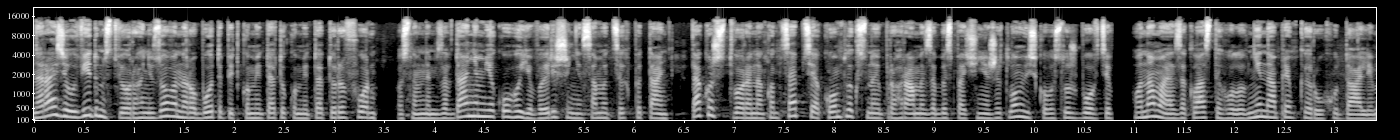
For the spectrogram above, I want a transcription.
Наразі у відомстві організована робота підкомітету комітету комітету реформ, основним завданням якого є вирішення саме цих питань. Також створена концепція комплексної програми забезпечення житлом військовослужбовців. Вона має закласти головні напрямки руху далі.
